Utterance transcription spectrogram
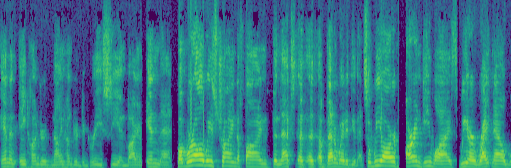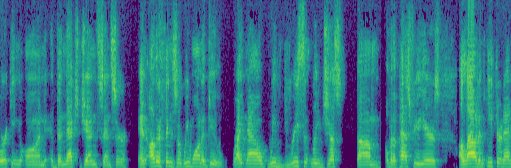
in an 800, 900 degree C environment in that. But we're always trying to find the next, a, a, a better way to do that. So we are R&D wise, we are right now working on the next gen sensor and other things that we want to do. Right now, we've recently just um, over the past few years allowed an Ethernet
